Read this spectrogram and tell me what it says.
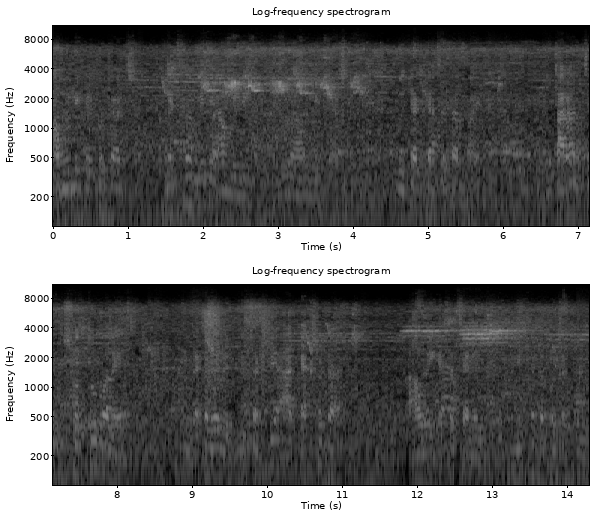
আওয়ামী লীগের প্রচার ম্যাক্সিমাম মিডিয়া আওয়ামী লীগ আওয়ামী লীগে আসে দুই চারটে আছে তার বাইরে তারা যদি সত্য বলে, দেখা যাবে দুই চারটে আর একশোটা আওয়ামী লীগ একটা চ্যানেল মিথ্যাটা প্রচার করল।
